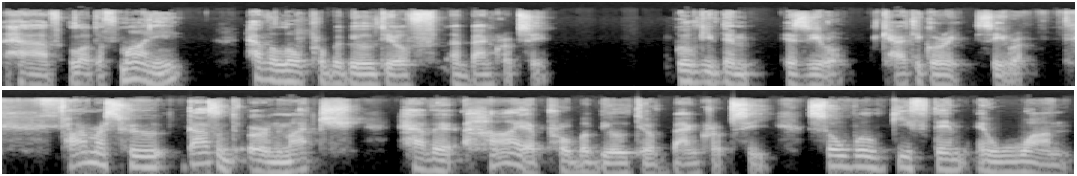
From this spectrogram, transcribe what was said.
have a lot of money, have a low probability of uh, bankruptcy. We'll give them a zero, category zero. Farmers who doesn't earn much have a higher probability of bankruptcy, so we'll give them a one.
